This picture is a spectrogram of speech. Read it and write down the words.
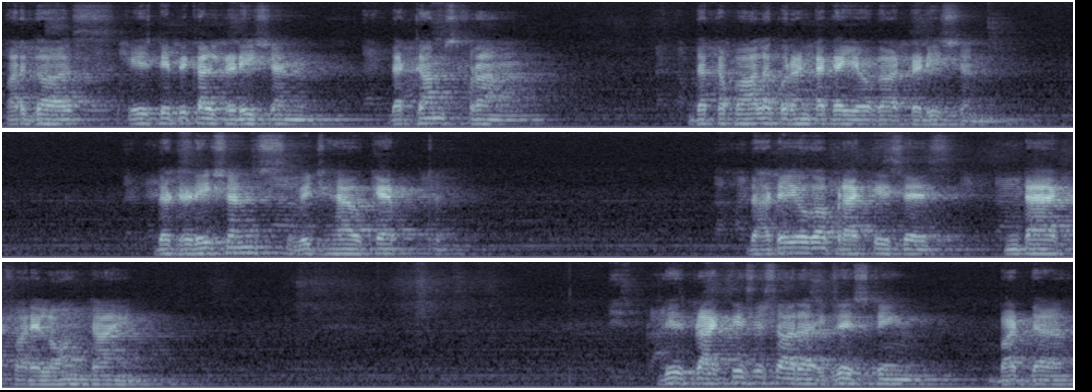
Vargas is typical tradition that comes from the Kapala Kurantaka Yoga tradition. The traditions which have kept the Hatha Yoga practices intact for a long time. These practices are existing, but the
